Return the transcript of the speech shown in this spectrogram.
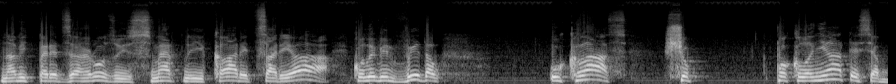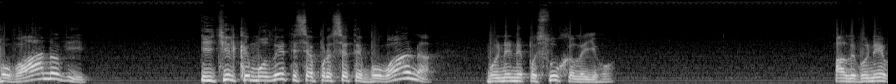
навіть перед загрозою смертної кари царя, коли він видав указ, щоб поклонятися Бованові і тільки молитися, просити Бована, вони не послухали його. Але вони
